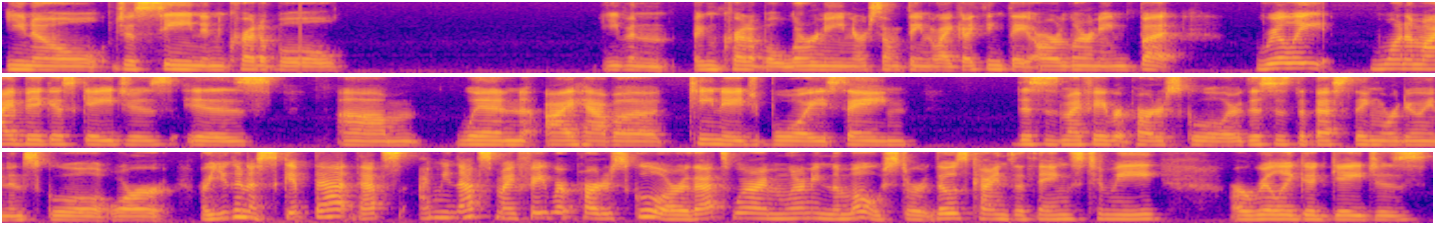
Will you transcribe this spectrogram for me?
you know, just seeing incredible even incredible learning or something like I think they are learning. But really, one of my biggest gauges is um, when I have a teenage boy saying, this is my favorite part of school or this is the best thing we're doing in school or are you going to skip that that's i mean that's my favorite part of school or that's where i'm learning the most or those kinds of things to me are really good gauges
